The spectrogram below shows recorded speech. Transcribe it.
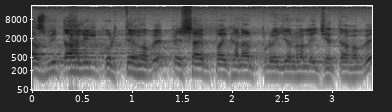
তাসবি তাহলিল করতে হবে, পেশায় পায়খানার প্রয়োজন হলে যেতে হবে।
